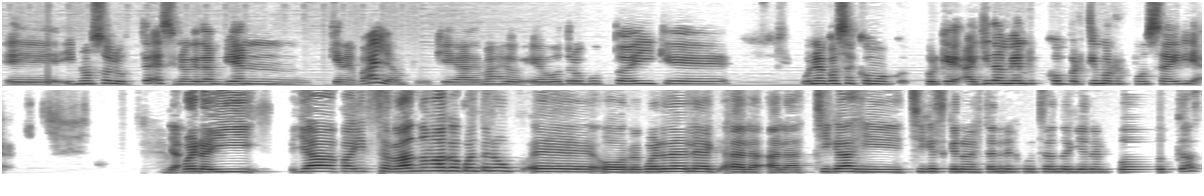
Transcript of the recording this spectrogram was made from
eh, y no solo ustedes, sino que también quienes vayan, porque además es, otro punto ahí que una cosa es como, porque aquí también compartimos responsabilidades. Bueno, y ya para ir cerrando, Maca, cuéntanos eh, o recuérdele a, las chicas y chiques que nos están escuchando aquí en el podcast,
